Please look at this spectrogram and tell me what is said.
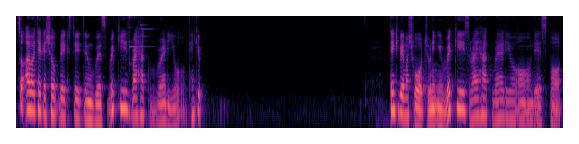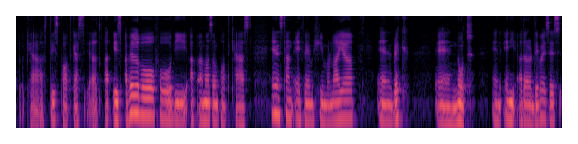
So I will take a short break. Stay tuned with Ricky's Right Hack Radio. Thank you. Thank you very much for tuning in Ricky's Right Hack Radio on this podcast. This podcast is available for the Up Amazon Podcast and Stand FM Himalaya and Rec and Note and any other devices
